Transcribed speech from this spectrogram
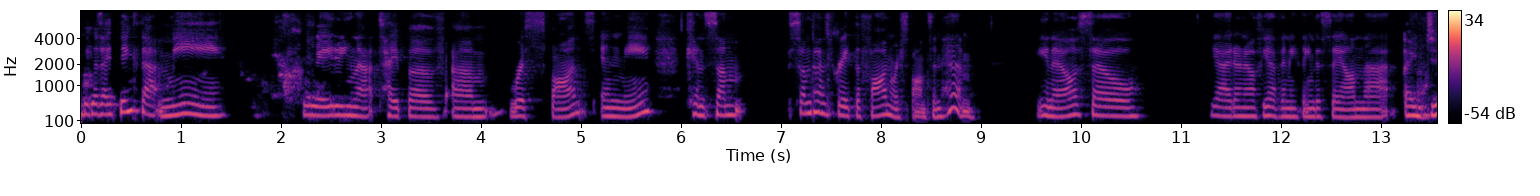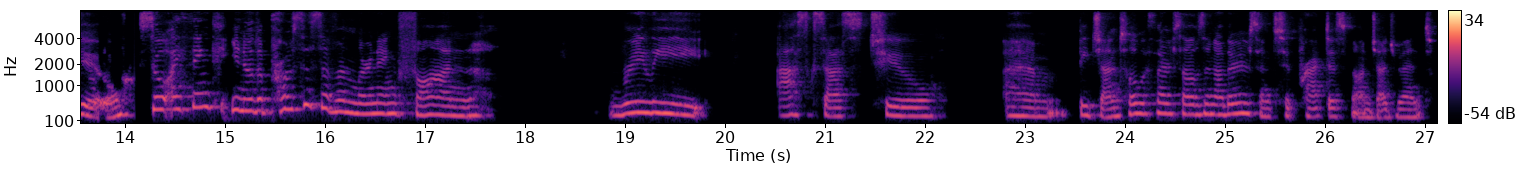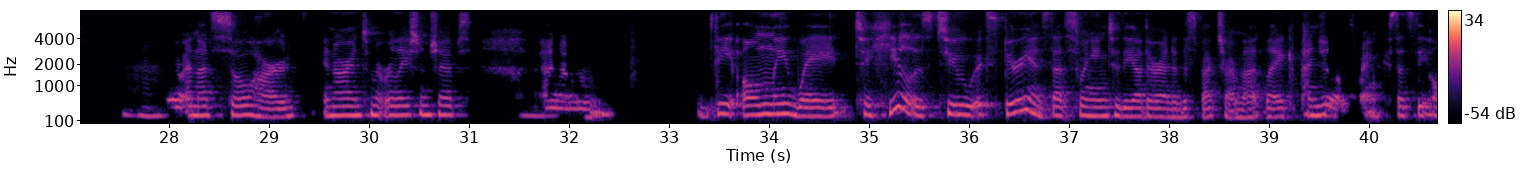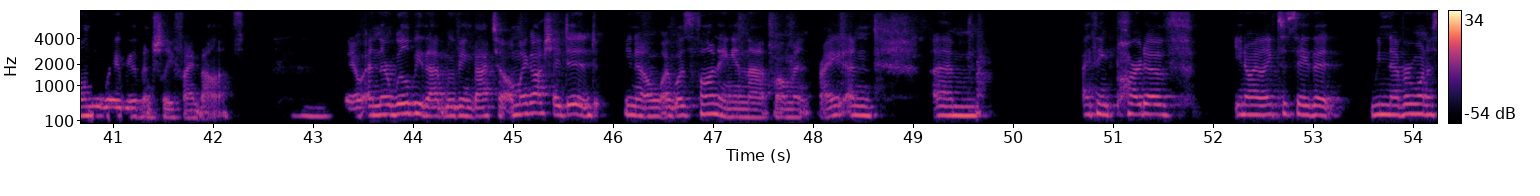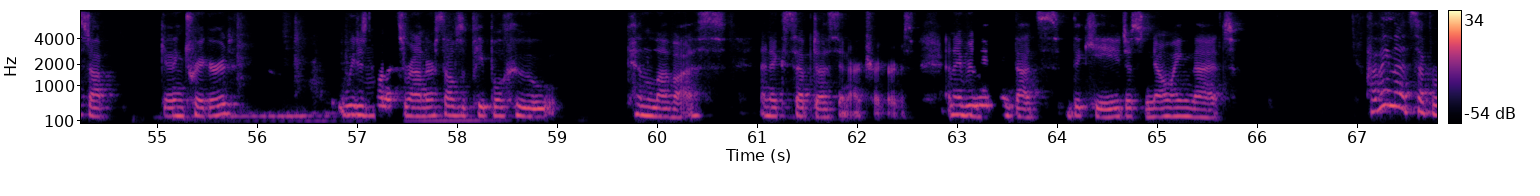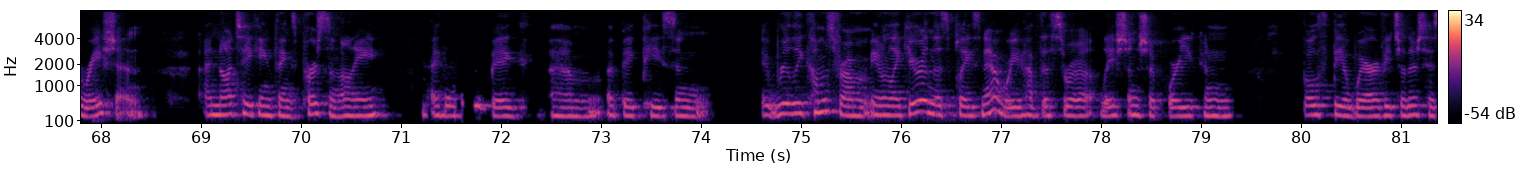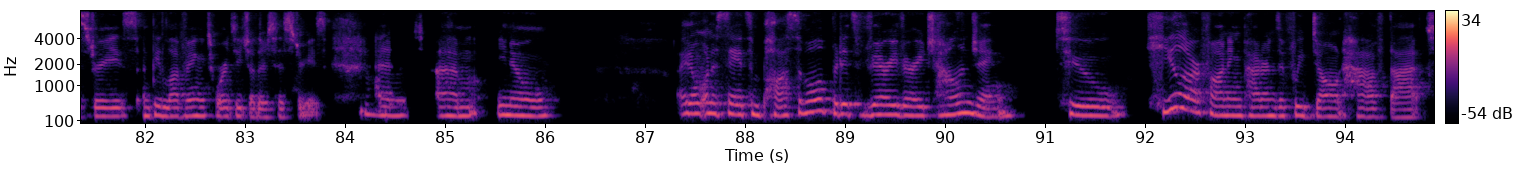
because I think that me creating that type of um, response in me can some sometimes create the fawn response in him. You know, so yeah, I don't know if you have anything to say on that. I do. So I think you know the process of unlearning fawn really asks us to um, be gentle with ourselves and others and to practice non-judgment Mm-hmm. And that's so hard in our intimate relationships. Mm-hmm. Um, the only way to heal is to experience that swinging to the other end of the spectrum, that like pendulum swing, because that's the only way we eventually find balance. Mm-hmm. You know, and there will be that moving back to, oh my gosh, I did, you know, I was fawning in that moment, right? And um, I think part of, you know, I like to say that we never want to stop getting triggered. We just Mhm. want to surround ourselves with people who can love us and accept us in our triggers. And I really think that's the key, just knowing that having that separation and not taking things personally, I think is a big, um, a big piece. And it really comes from, you know, like you're in this place now where you have this relationship where you can both be aware of each other's histories and be loving towards each other's histories. Mhm. And, um, you know, I don't want to say it's impossible, but it's very, very challenging to heal our fawning patterns if we don't have that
